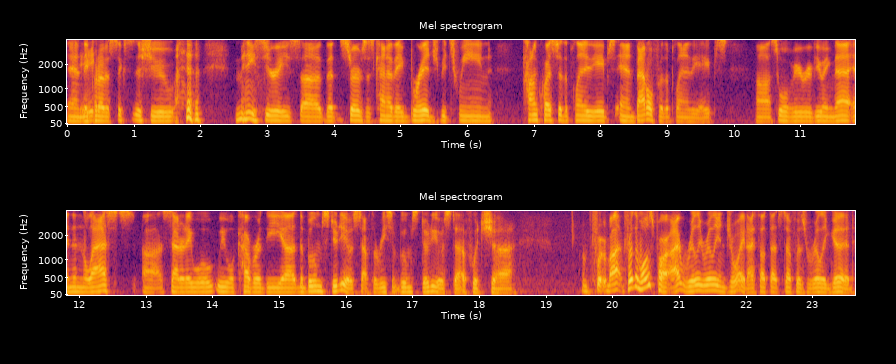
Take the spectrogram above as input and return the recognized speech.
and they Eh? put out a six issue miniseries uh, that serves as kind of a bridge between Conquest of the Planet of the Apes and Battle for the Planet of the Apes. Uh, so we'll be reviewing that, and then the last uh, Saturday we'll we will cover the uh, the Boom Studio stuff, the recent Boom Studio stuff, which uh, for for the most part I really really enjoyed. I thought that stuff was really good.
